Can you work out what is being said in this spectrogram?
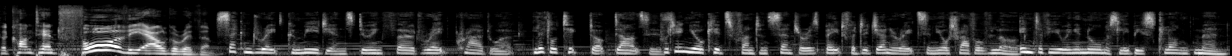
the content for the algorithm. Second rate comedians doing third rate crowd work. Little TikTok dances. Putting your kids front and center as bait for degenerates in your travel vlog. Interviewing enormously besklonged men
